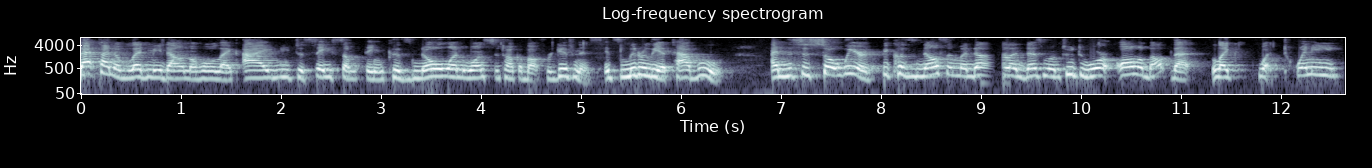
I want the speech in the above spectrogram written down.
that kind of led me down the whole like i need to say something because no one wants to talk about forgiveness it's literally a taboo and this is so weird because nelson mandela and desmond tutu were all about that like what 20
